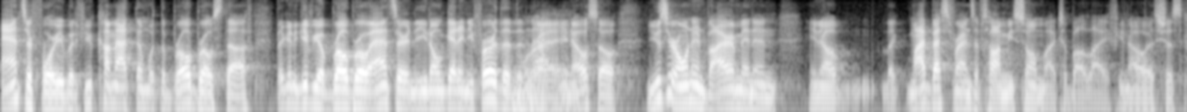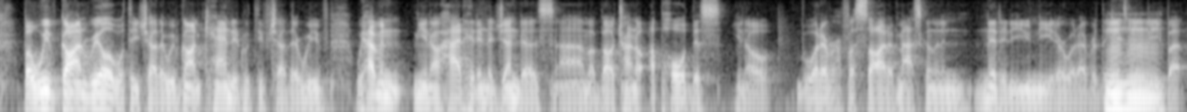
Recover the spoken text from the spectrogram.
answer for you. But if you come at them with the bro bro stuff, they're gonna give you a bro bro answer, and you don't get any further than right. that. You know, so use your own environment and you know, like my best friends have taught me so much about life. You know, it's just, but we've gotten real with each other. We've gone candid with each other. We've we haven't you know had hidden agendas um, about trying to uphold this you know whatever facade of masculinity you need or whatever the case mm-hmm. may be. Mm-hmm. But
